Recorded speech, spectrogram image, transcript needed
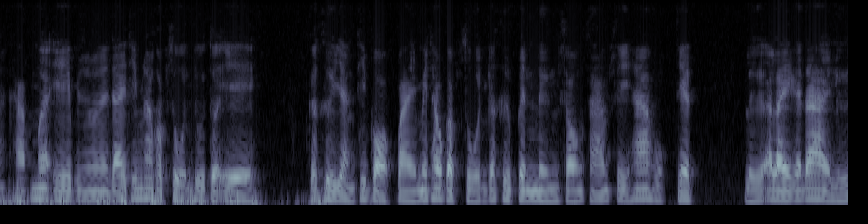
นะครับ เมื่อ a เป็นจำนวนใดๆที่ไม่เท่ากับ 0 ดูตัว a ก็คืออย่างที่บอกไปไม่เท่ากับ 0 ก็คือเป็น 1 2 3 4 5 6 7 หรืออะไรก็ได้หรือ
